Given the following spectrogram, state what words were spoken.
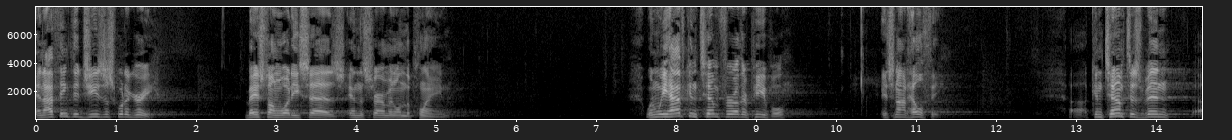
And I think that Jesus would agree based on what he says in the Sermon on the Plain. When we have contempt for other people, it's not healthy. Uh, contempt has been uh,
